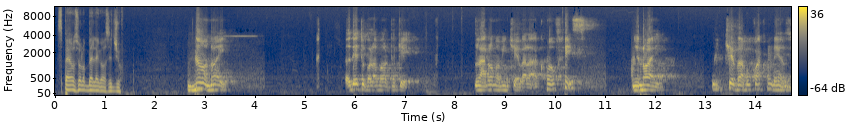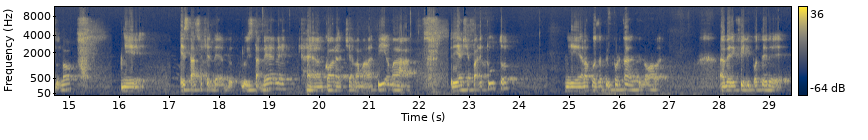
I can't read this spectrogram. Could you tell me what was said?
spero solo belle cose giù. No, noi ho detto quella volta che la Roma vinceva la Conference e noi vincevamo qua con Enzo, no? E, e sta succedendo, lui sta bene, cioè ancora c'è la malattia, ma riesce a fare tutto e è la cosa più importante, no? Avere i figli, poter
